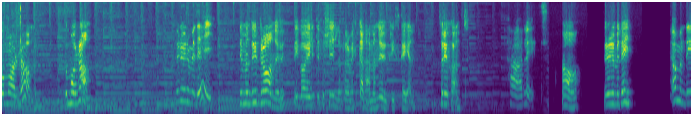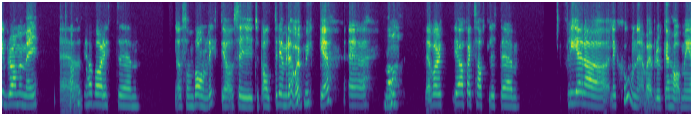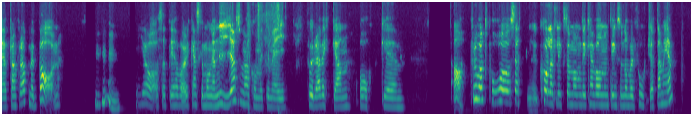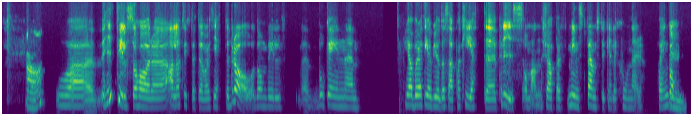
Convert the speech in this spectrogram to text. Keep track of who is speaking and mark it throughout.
Speaker 1: God morgon!
Speaker 2: God morgon!
Speaker 1: Hur är det med dig?
Speaker 2: Jo men det är bra nu. Vi var ju lite förkylda förra veckan här men nu är vi friska igen. Så det är skönt.
Speaker 1: Härligt.
Speaker 2: Ja. Hur är det med dig?
Speaker 1: Ja men det är bra med mig. Eh,
Speaker 2: Ja.
Speaker 1: Det har varit eh, ja, som vanligt. Jag säger ju typ alltid det men det har varit mycket. Eh,
Speaker 2: Ja.
Speaker 1: det har varit, jag har faktiskt haft lite flera lektioner än vad jag brukar ha med framförallt med barn.
Speaker 2: Mhm.
Speaker 1: Ja, så att det har varit ganska många nya som har kommit till mig förra veckan och eh, ja, provat på och sett, kollat liksom om det kan vara någonting som de vill fortsätta med.
Speaker 2: Ja.
Speaker 1: Och eh, hittills så har eh, alla tyckt att det har varit jättebra och de vill eh, boka in. jag har börjat erbjuda så här paketpris om man köper minst fem stycken lektioner på en gång.
Speaker 2: Mm.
